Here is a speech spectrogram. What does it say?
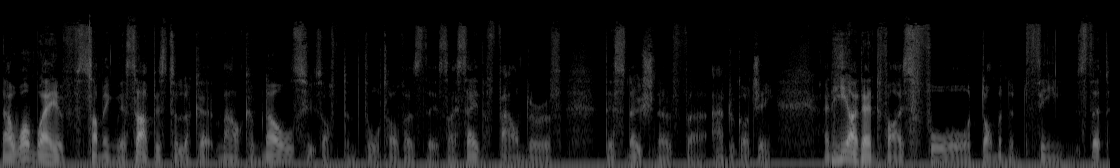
Now, one way of summing this up is to look at Malcolm Knowles, who's often thought of as, as I say, the founder of this notion of uh, andragogy. And he identifies four dominant themes that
